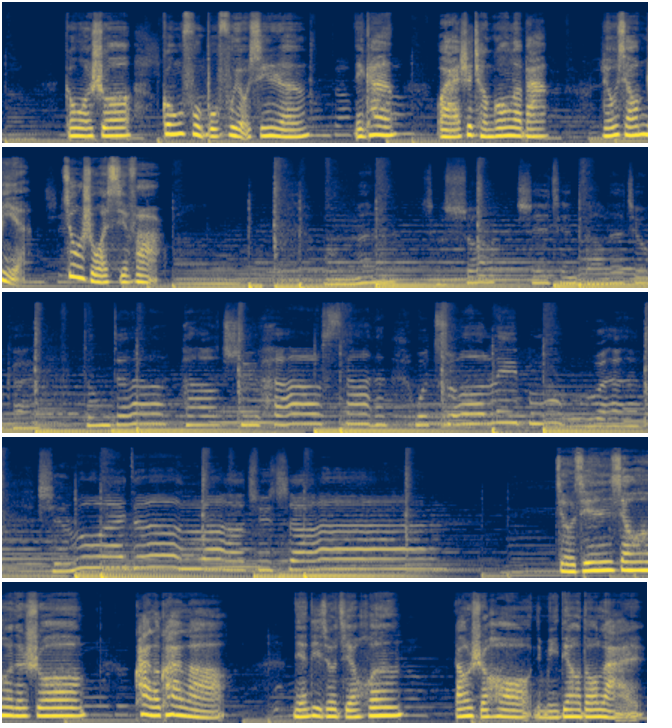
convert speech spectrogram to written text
跟我说：“功夫不负有心人，你看我还是成功了吧？刘小米就是我媳妇儿。”聚好散我坐立不安，陷入爱的拉锯战。酒精笑呵呵地说：“快了，快了，年底就结婚，到时候你们一定要都来。”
